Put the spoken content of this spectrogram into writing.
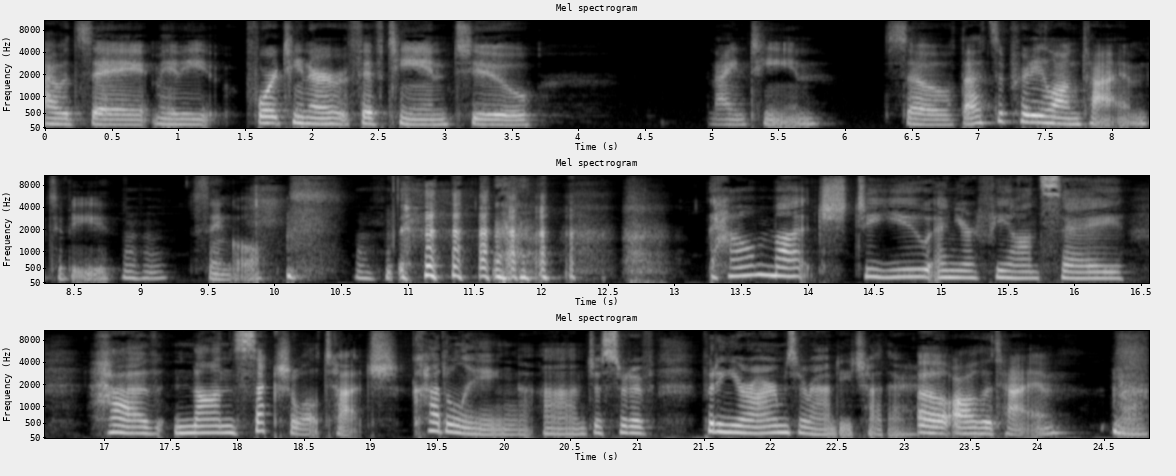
I would say maybe 14 or 15 to 19. So that's a pretty long time to be mm-hmm. single. how much do you and your fiance have non-sexual touch, cuddling, um, just sort of putting your arms around each other? Oh, all the time. Yeah.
